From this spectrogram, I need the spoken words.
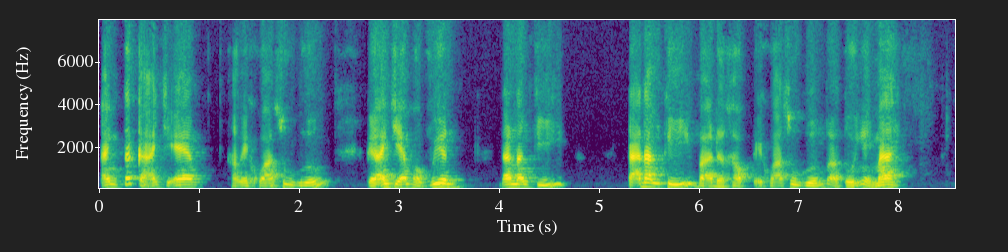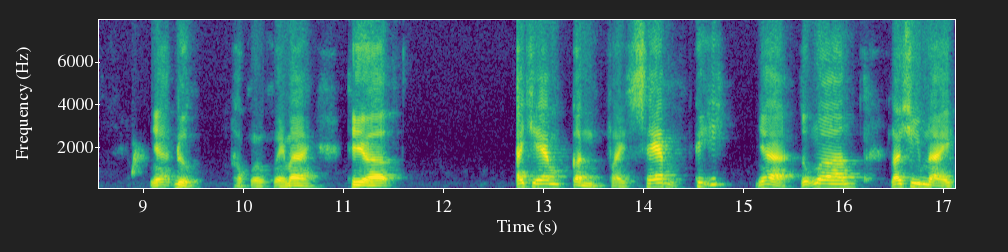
anh tất cả anh chị em học cái khóa xu hướng. Kể anh chị em học viên đang đăng ký đã đăng ký và được học cái khóa xu hướng vào tối ngày mai. Nhé được học ngày mai. Thì uh, anh chị em cần phải xem kỹ nha. Dũng ờ, uh, livestream này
